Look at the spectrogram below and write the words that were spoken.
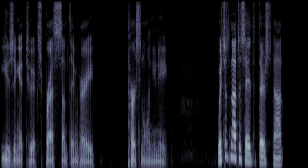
using it to express something very personal and unique. Which is not to say that there's not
